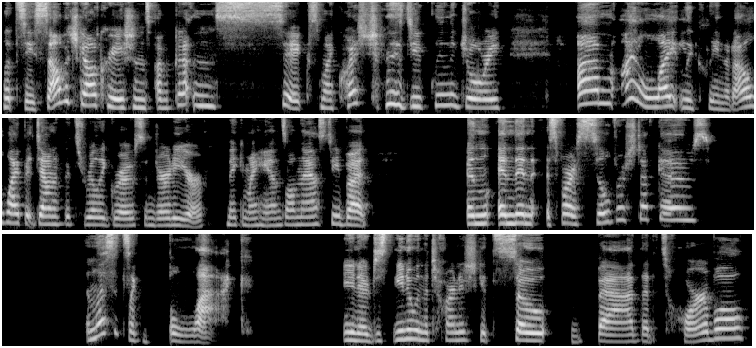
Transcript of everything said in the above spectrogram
Let's see, Salvage Gal Creations. I've gotten six. My question is, do you clean the jewelry? Um, I lightly clean it. I'll wipe it down if it's really gross and dirty or making my hands all nasty. But and and then as far as silver stuff goes, unless it's like black, you know, just you know when the tarnish gets so bad that it's horrible,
